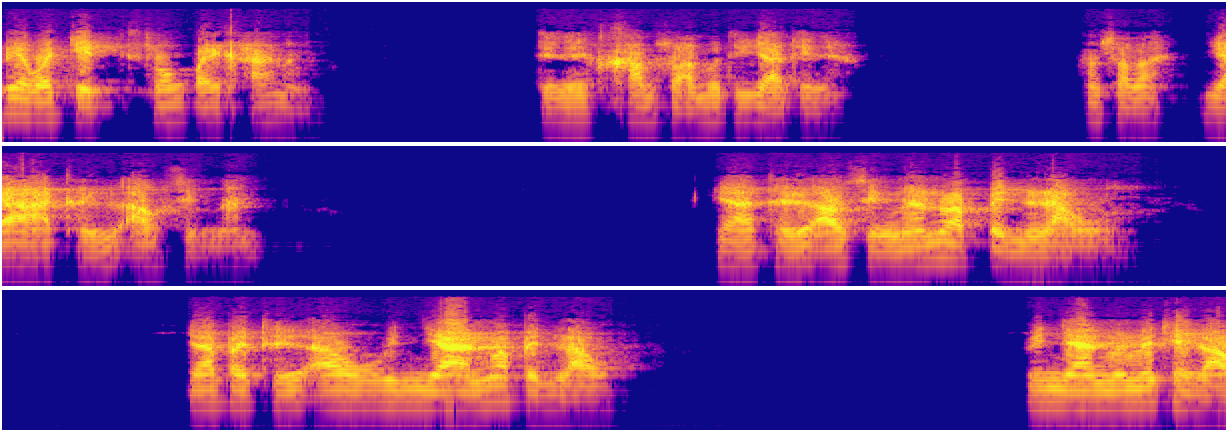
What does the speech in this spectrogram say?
เรียกว่าจิตลงไปครั้งหนึ่งทีนี้คำสอนพุทธิยาทีนี้คำสอนว่าอย่าถือเอาสิ่งนั้น อย่าถือเอาสิ่งนั้นว่าเป็นเรา อย่าไปถือเอาวิญญาณว่าเป็นเรา วิญญาณมันไม่ใช่เรา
